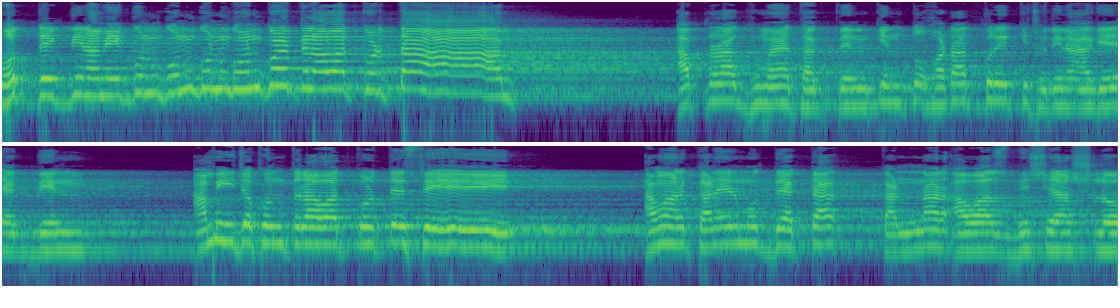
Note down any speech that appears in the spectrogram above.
প্রত্যেক দিন আমি গুন গুন গুনগুন গুনগুন করে তেলাওয়াত করতাম। আপনারা ঘুমায় থাকতেন, কিন্তু হঠাৎ করে কিছুদিন আগে একদিন আমি যখন তেলাওয়াত করতেছি, আমার কানের মধ্যে একটা কান্নার আওয়াজ ভেসে আসলো।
